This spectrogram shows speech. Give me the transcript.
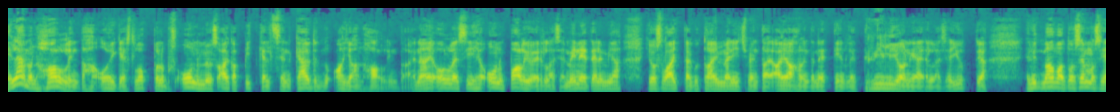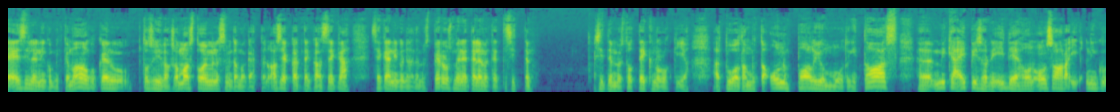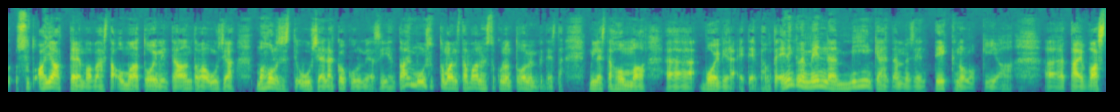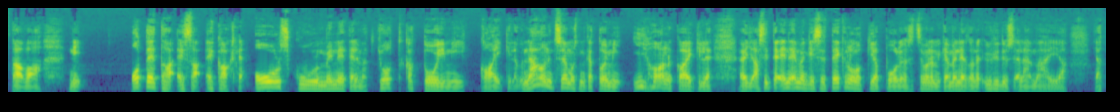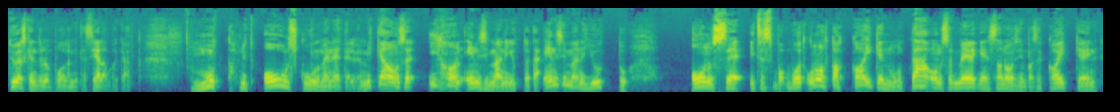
elämän hallintahan oikeasti loppujen lopuksi on myös aika pitkälti sen käytetyn ajan hallintaa. Ja näin ollen siihen on paljon erilaisia menetelmiä. Jos laittaa joku time management tai ajanhallinta nettiin, tulee triljoonia erilaisia juttuja. Ja nyt mä vaan tuon semmoisia esille, niin kuin, mitkä mä oon kokenut tosi hyväksi omassa toiminnassa, mitä mä oon käyttänyt asiakkaiden kanssa, sekä, sekä niin kuin nämä tämmöiset perusmenetelmät, että sitten sitten myös tuo teknologia tuolta, mutta on paljon muutakin. Taas, mikä episodin idea on, on saada niin kuin, sut ajattelemaan vähän sitä omaa toimintaa ja antamaan uusia, mahdollisesti uusia näkökulmia siihen, tai muistuttamaan niistä vanhoista kunnon toimenpiteistä, millä sitä hommaa ää, voi viedä eteenpäin. Mutta ennen kuin me mennään mihinkään tämmöiseen teknologiaan ää, tai vastaavaa, niin otetaan Esa ekaksi ne old school menetelmät, jotka toimii kaikille. Nämä on nyt semmoista, mikä toimii ihan kaikille. Ja sitten enemmänkin se teknologiapuoli on sitten semmoinen, mikä menee tuonne yrityselämään ja, ja työskentelyn puolelle, mitä siellä voi käyttää. Mutta nyt old school menetelmä. Mikä on se ihan ensimmäinen juttu? Tämä ensimmäinen juttu on se, itse asiassa voit unohtaa kaiken muun. Tämä on se melkein sanoisinpa se kaikkein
